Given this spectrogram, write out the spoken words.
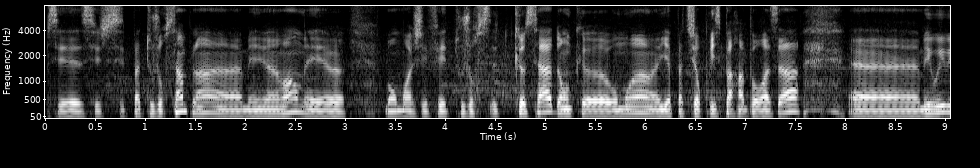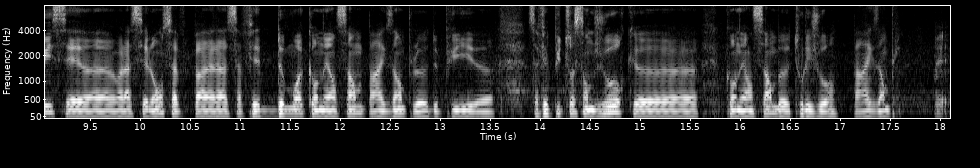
pas toujours simple, hein, évidemment, mais euh, bon, moi j'ai fait toujours que ça, donc euh, au moins il n'y a pas de surprise par rapport à ça. Euh, mais oui, oui, c'est euh, voilà, c'est long. Ça là, ça fait deux mois qu'on est ensemble, par exemple, depuis. ça fait plus de 60 jours que qu'on est ensemble tous les jours, par exemple.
